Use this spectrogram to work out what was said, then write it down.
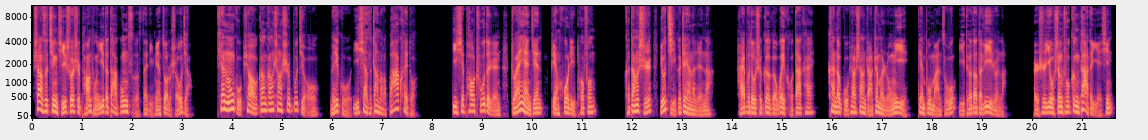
上次庆奇说是庞统一的大公子在里面做了手脚。天龙股票刚刚上市不久，每股一下子涨到了八块多，一些抛出的人转眼间便获利颇丰。可当时有几个这样的人呢？”还不都是个个胃口大开，看到股票上涨这么容易，便不满足已得到的利润了，而是又生出更大的野心，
